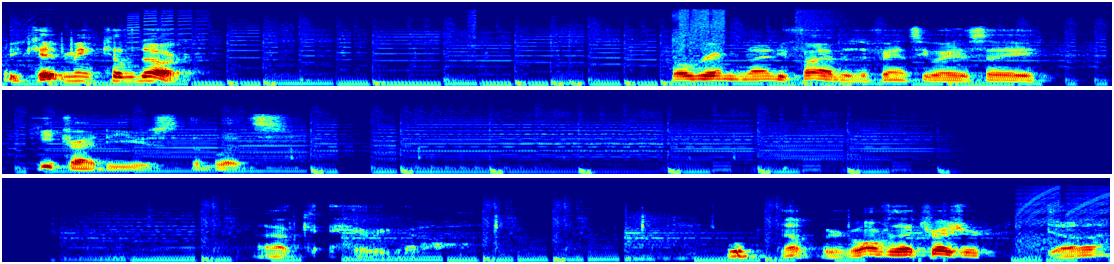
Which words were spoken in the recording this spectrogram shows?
Are you kidding me? Kill the dog. Program 95 is a fancy way to say he tried to use the Blitz. Okay, here we go. Oop, nope, we are going for that treasure. Duh.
